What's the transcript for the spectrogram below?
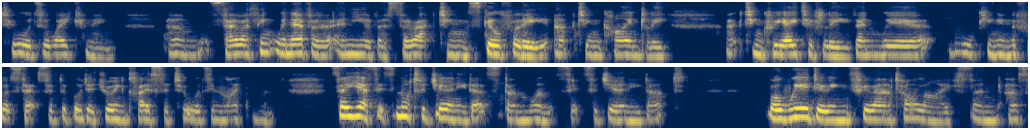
towards awakening. Um, so I think whenever any of us are acting skillfully, acting kindly, acting creatively, then we're walking in the footsteps of the Buddha, drawing closer towards enlightenment. So, yes, it's not a journey that's done once, it's a journey that, well, we're doing throughout our lives, and as,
